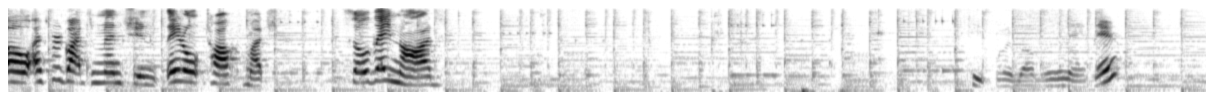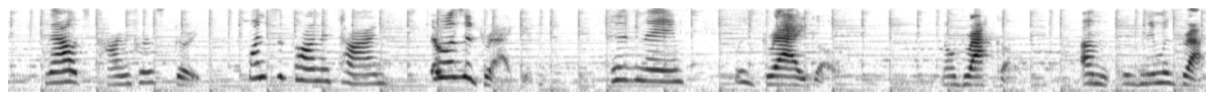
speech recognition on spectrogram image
Oh, I forgot to mention, they don't talk much. So they nod. Keep my there. Now it's time for a story. Once upon a time, there was a dragon. His name was Drago. No, Draco. Um, his name was Draco.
